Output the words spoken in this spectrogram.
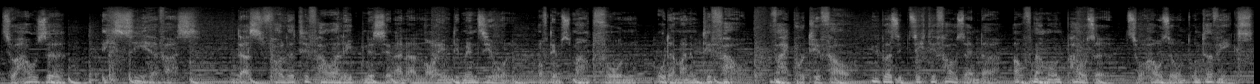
zu Hause. Ich sehe was. Das volle TV-Erlebnis in einer neuen Dimension. Auf dem Smartphone oder meinem TV. Waipu TV. Über 70 TV-Sender. Aufnahme und Pause. Zu Hause und unterwegs.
